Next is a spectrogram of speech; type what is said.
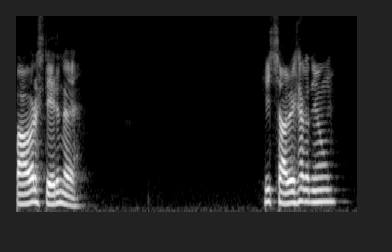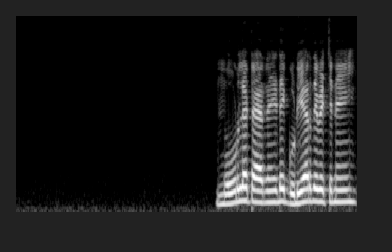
ਪਾਵਰ ਸਟੀਅਰਿੰਗ ਹੈ। ਹਿੱਸਾ ਵੇਖ ਸਕਦੇ ਹੋ। ਮੂਰਲੇ ਟਾਇਰ ਨੇ ਜਿਹੜੇ ਗੁੜੀਅਰ ਦੇ ਵਿੱਚ ਨੇ।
